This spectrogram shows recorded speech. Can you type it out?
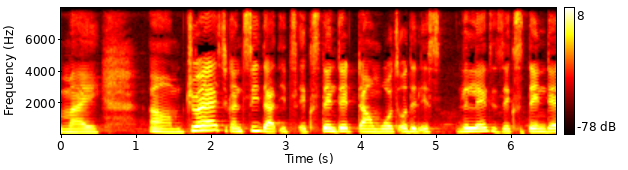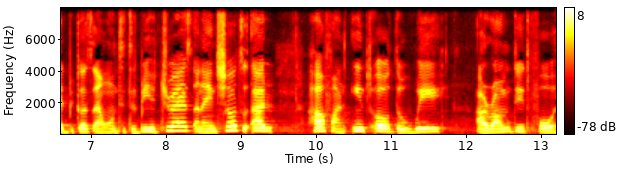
my um, dress, you can see that it's extended downwards or the, the length is extended because I want it to be a dress and I ensure to add half an inch all the way around it for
